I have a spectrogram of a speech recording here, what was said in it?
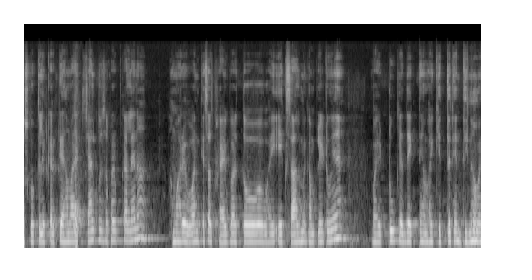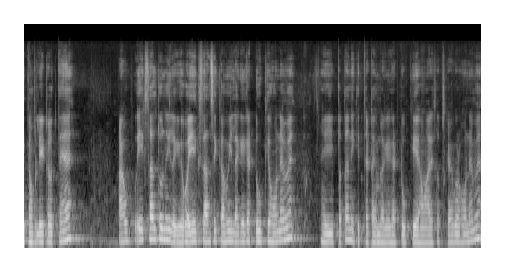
उसको क्लिक करके हमारे चैनल को सब्सक्राइब कर लेना। हमारे वन के सब्सक्राइबर तो भाई एक साल में कंप्लीट हुए हैं। भाई टू के देखते हैं भाई कितने दिनों में कंप्लीट होते हैं। अब एक साल तो नहीं लगेगा भाई, एक साल से कम ही लगेगा टू के होने में। ये पता नहीं कितना टाइम लगेगा टू के हमारे सब्सक्राइबर होने में।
